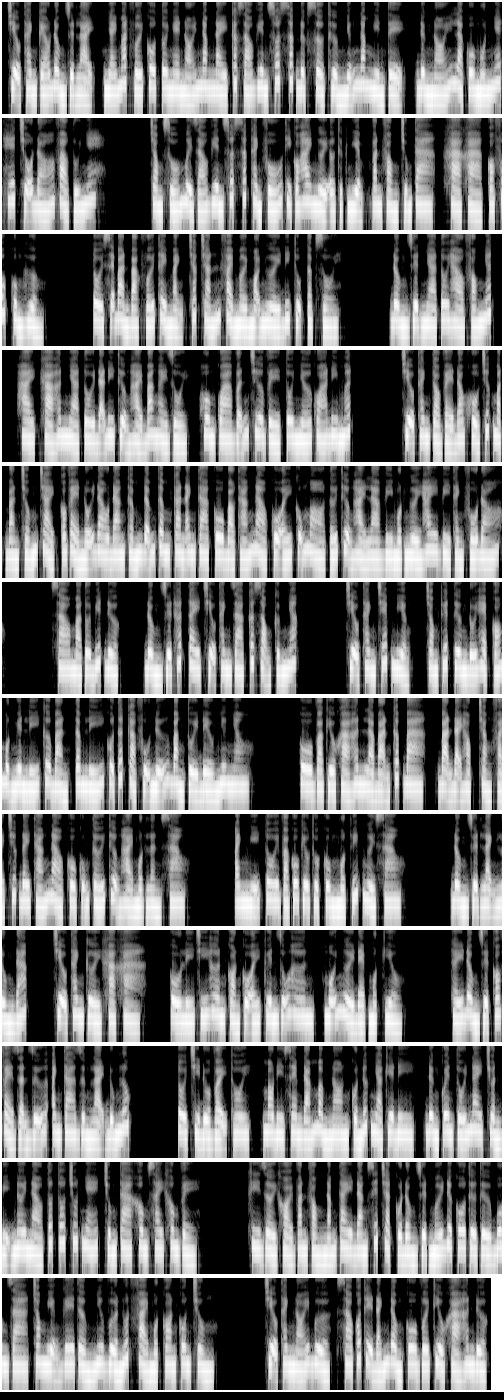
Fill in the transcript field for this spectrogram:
Triệu Thanh kéo đồng duyệt lại, nháy mắt với cô tôi nghe nói năm nay các giáo viên xuất sắc được sở thưởng những 5.000 tệ, đừng nói là cô muốn nhét hết chỗ đó vào túi nhé. Trong số 10 giáo viên xuất sắc thành phố thì có hai người ở thực nghiệm, văn phòng chúng ta, khà khà có phúc cùng hưởng. Tôi sẽ bàn bạc với thầy Mạnh, chắc chắn phải mời mọi người đi tụ tập rồi. Đồng duyệt nhà tôi hào phóng nhất. Hai, khả hân nhà tôi đã đi Thượng Hải ba ngày rồi, hôm qua vẫn chưa về tôi nhớ quá đi mất. Triệu Thanh tỏ vẻ đau khổ trước mặt bàn trống trải, có vẻ nỗi đau đang thấm đẫm tâm can anh ta cô bảo tháng nào cô ấy cũng mò tới Thượng Hải là vì một người hay vì thành phố đó. Sao mà tôi biết được, Đồng Duyệt hất tay Triệu Thanh ra cất giọng cứng nhắc. Triệu Thanh chép miệng, trong thuyết tương đối hẹp có một nguyên lý cơ bản, tâm lý của tất cả phụ nữ bằng tuổi đều như nhau. Cô và Kiều Khả Hân là bạn cấp 3, bạn đại học chẳng phải trước đây tháng nào cô cũng tới Thượng Hải một lần sao. Anh nghĩ tôi và cô Kiều thuộc cùng một tuyếp người sao. Đồng Duyệt lạnh lùng đáp, Triệu Thanh cười khà khà. Cô lý trí hơn còn cô ấy quyến rũ hơn, mỗi người đẹp một kiểu. Thấy Đồng Duyệt có vẻ giận dữ, anh ta dừng lại đúng lúc. Tôi chỉ đùa vậy thôi, mau đi xem đám mầm non của nước nhà kia đi, đừng quên tối nay chuẩn bị nơi nào tốt tốt chút nhé, chúng ta không say không về. Khi rời khỏi văn phòng nắm tay đang siết chặt của Đồng Duyệt mới được cô từ từ buông ra trong miệng ghê tởm như vừa nuốt phải một con côn trùng. Triệu Thanh nói bừa, sao có thể đánh đồng cô với Kiều Khả Hân được.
